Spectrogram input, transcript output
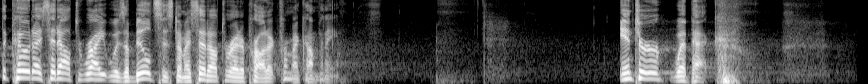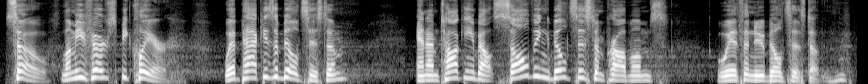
the code I set out to write was a build system. I set out to write a product for my company. Enter Webpack. So let me first be clear. Webpack is a build system, and I'm talking about solving build system problems with a new build system.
